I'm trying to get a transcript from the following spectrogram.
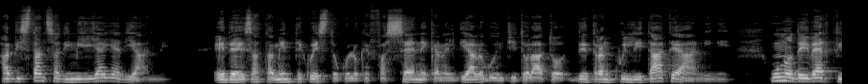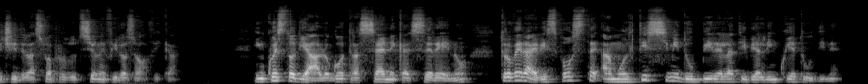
a distanza di migliaia di anni. Ed è esattamente questo quello che fa Seneca nel dialogo intitolato De Tranquillitate Animi, uno dei vertici della sua produzione filosofica. In questo dialogo tra Seneca e Sereno troverai risposte a moltissimi dubbi relativi all'inquietudine,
